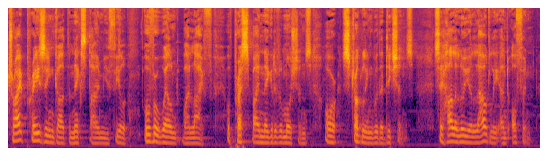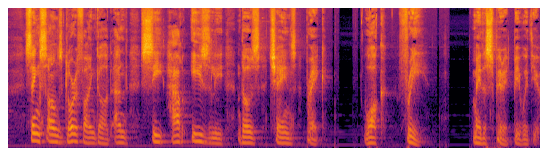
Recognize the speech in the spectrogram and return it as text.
try praising God the next time you feel overwhelmed by life, oppressed by negative emotions, or struggling with addictions. Say hallelujah loudly and often. Sing songs glorifying God and see how easily those chains break. Walk free. May the Spirit be with you.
